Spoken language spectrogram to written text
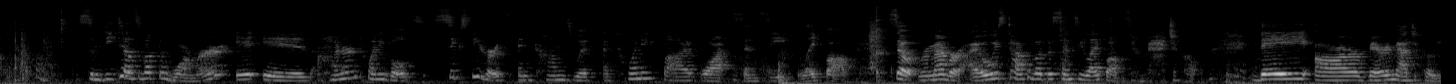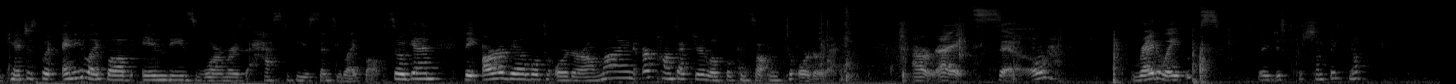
some details about the warmer. It is 120 volts, 60 hertz, and comes with a 25 watt Scentsy light bulb. So remember, I always talk about the Scentsy light bulbs. They're magical. They are very magical. You can't just put any light bulb in these warmers. It has to be a Scentsy light bulb. So again, they are available to order online or contact your local consultant to order one. All right, so right away, oops, did I just push something? Nope.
